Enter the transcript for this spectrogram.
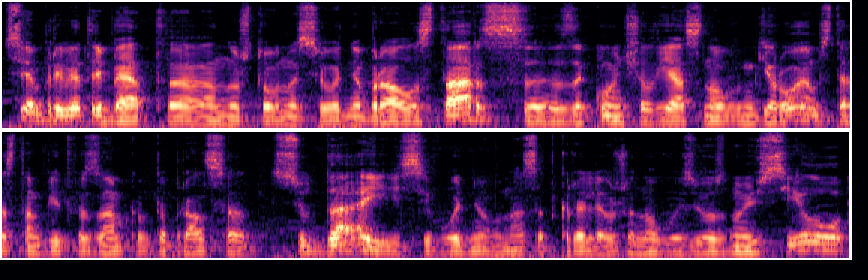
Всем привет, ребят! Э, Ну что, у нас сегодня Brawl Stars. Э, Закончил я с новым героем, с тестом битвы замков, добрался сюда, и сегодня у нас открыли уже новую звездную силу.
